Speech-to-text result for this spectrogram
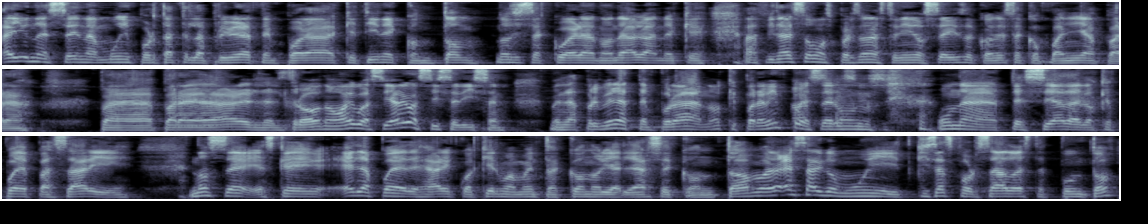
hay una escena muy importante en la primera temporada que tiene con Tom no sé si se acuerdan, donde hablan de que al final somos personas teniendo sexo con esta compañía para, para, para dar el, trono o algo así, algo así se dicen. En la primera temporada, ¿no? Que para mí puede ah, ser un, una teseada de lo que puede pasar y no sé, es que ella puede dejar en cualquier momento a Connor y aliarse con Tom. Es algo muy quizás forzado a este punto,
